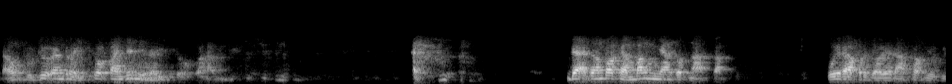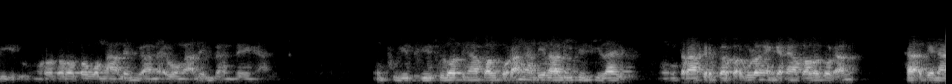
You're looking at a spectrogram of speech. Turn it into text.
Nah, bodoh kan raiso, panjang ya raiso, paham? Tidak contoh gampang menyangkut nasab. Kue ra percaya nasab ya keliru. Rata-rata wong alim, ya anak wong alim, banteng alim. Buyut-buyut kula tengah apal Quran nganti lali silsilah. Terakhir bapak kula yang kena apal Quran, hak kena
